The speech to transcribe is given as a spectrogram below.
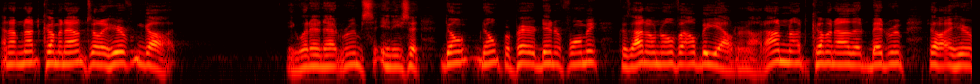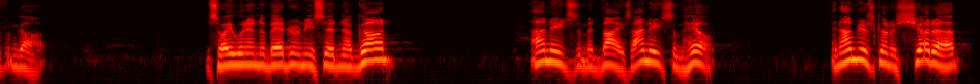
and I'm not coming out until I hear from God. He went in that room and he said, Don't, don't prepare dinner for me because I don't know if I'll be out or not. I'm not coming out of that bedroom till I hear from God. So he went in the bedroom and he said, Now, God, I need some advice. I need some help. And I'm just going to shut up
